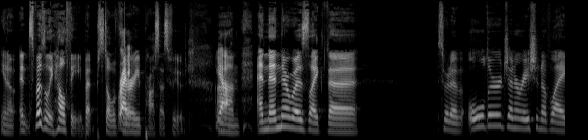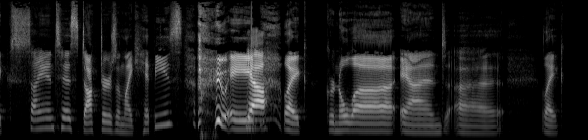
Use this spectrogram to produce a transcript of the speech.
You know, and supposedly healthy, but still very right. processed food. Yeah. Um, and then there was like the sort of older generation of like scientists, doctors, and like hippies who ate yeah. like granola and uh, like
